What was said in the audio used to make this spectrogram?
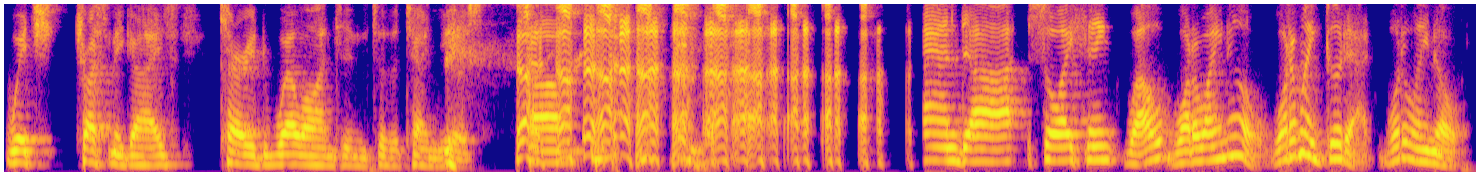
Which, trust me, guys, carried well on to, into the 10 years. Um, and uh, so I think, well, what do I know? What am I good at? What do I know?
